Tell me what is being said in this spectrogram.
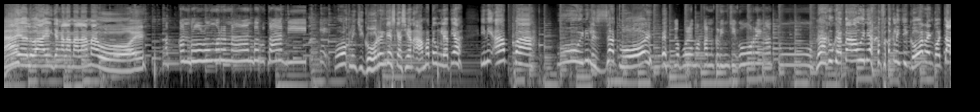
Ayo lu ayang jangan lama-lama woi. Kan belum merenang baru tadi. Oh, kelinci goreng guys, kasihan amat tuh ngeliatnya. Ini apa? Wow, ini lezat woi. Eh, nggak boleh makan kelinci goreng atuh. lah aku gak tahu ini apa kelinci goreng kocak.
